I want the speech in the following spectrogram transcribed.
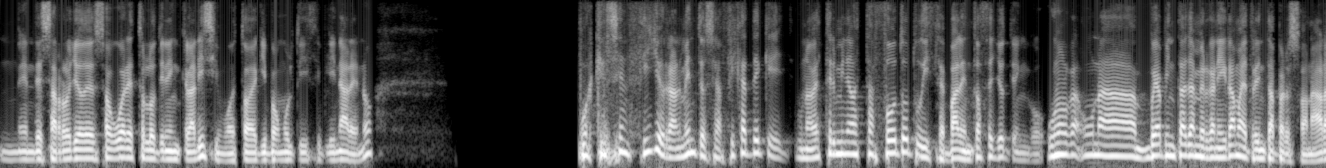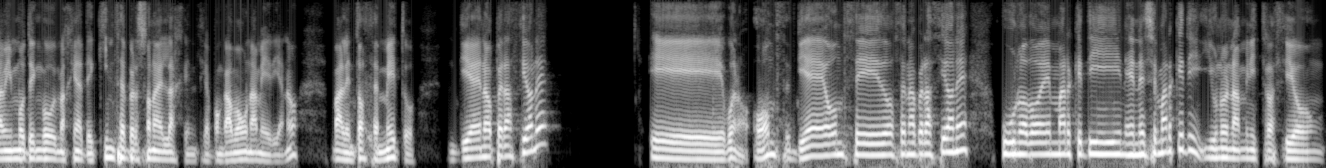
en desarrollo de software esto lo tienen clarísimo, estos equipos multidisciplinares, ¿no? Pues que es sencillo realmente. O sea, fíjate que una vez terminado esta foto, tú dices, vale, entonces yo tengo una, voy a pintar ya mi organigrama de 30 personas. Ahora mismo tengo, imagínate, 15 personas en la agencia, pongamos una media, ¿no? Vale, entonces meto 10 en operaciones, eh, bueno, 11, 10, 11, 12 en operaciones, uno, dos en marketing, en ese marketing y uno en administración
